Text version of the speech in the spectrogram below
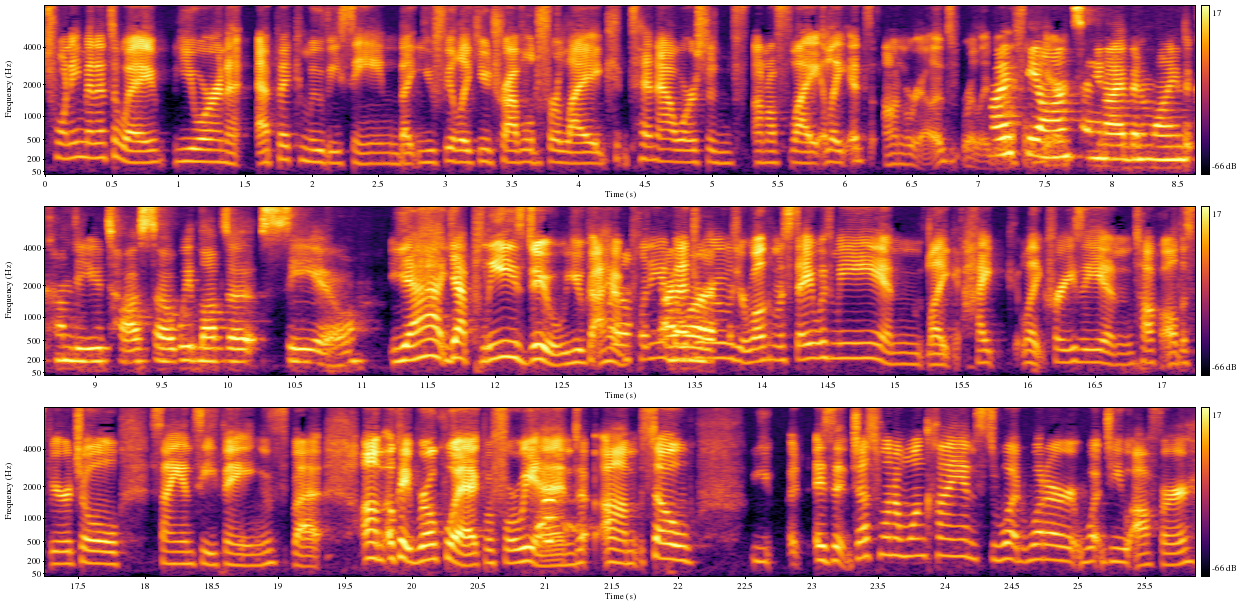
20 minutes away, you are in an epic movie scene that you feel like you traveled for like 10 hours on a flight. Like it's unreal. It's really my fiance here. and I have been wanting to come to Utah, so we'd love to see you. Yeah, yeah, please do. You I have plenty of bedrooms. You're welcome to stay with me and like hike like crazy and talk all the spiritual sciency things. But um okay, real quick before we end. Um so you, is it just one-on-one clients? What what are what do you offer?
